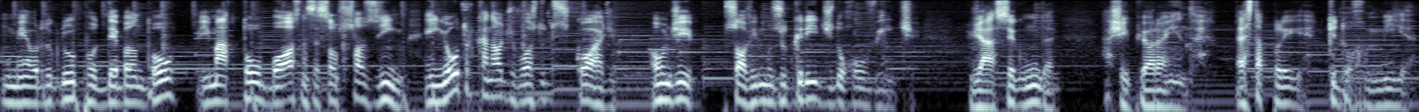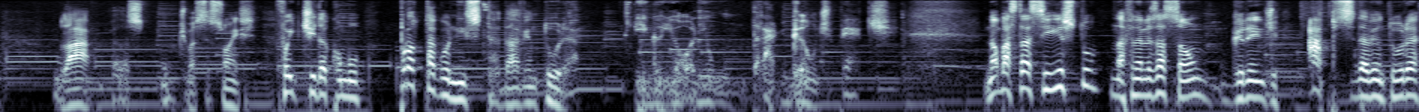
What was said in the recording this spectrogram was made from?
um membro do grupo debandou e matou o boss na sessão sozinho, em outro canal de voz do Discord, onde só vimos o grid do Roll20. Já a segunda, achei pior ainda. Esta player, que dormia lá pelas últimas sessões, foi tida como protagonista da aventura e ganhou ali um dragão de pet. Não bastasse isto, na finalização, grande ápice da aventura,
